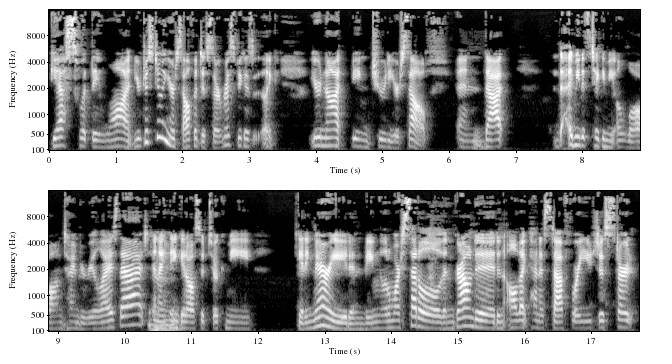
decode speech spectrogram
guess what they want, you're just doing yourself a disservice because like you're not being true to yourself, and that I mean, it's taken me a long time to realize that, and I Mhm. think it also took me getting married and being a little more settled and grounded and all that kind of stuff where you just start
